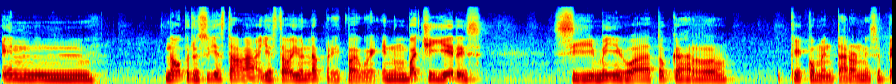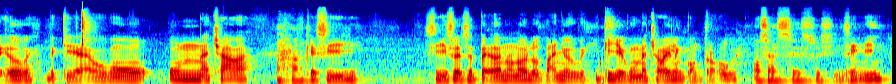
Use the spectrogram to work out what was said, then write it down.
en... No, pero eso ya estaba, ya estaba yo en la prepa, güey. En un bachilleres sí me llegó a tocar que comentaron ese pedo, güey. De que hubo una chava Ajá. que sí, sí hizo ese pedo en uno de los baños, güey. Y que llegó una chava y la encontró, güey. O sea, se suicidó. Sí.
